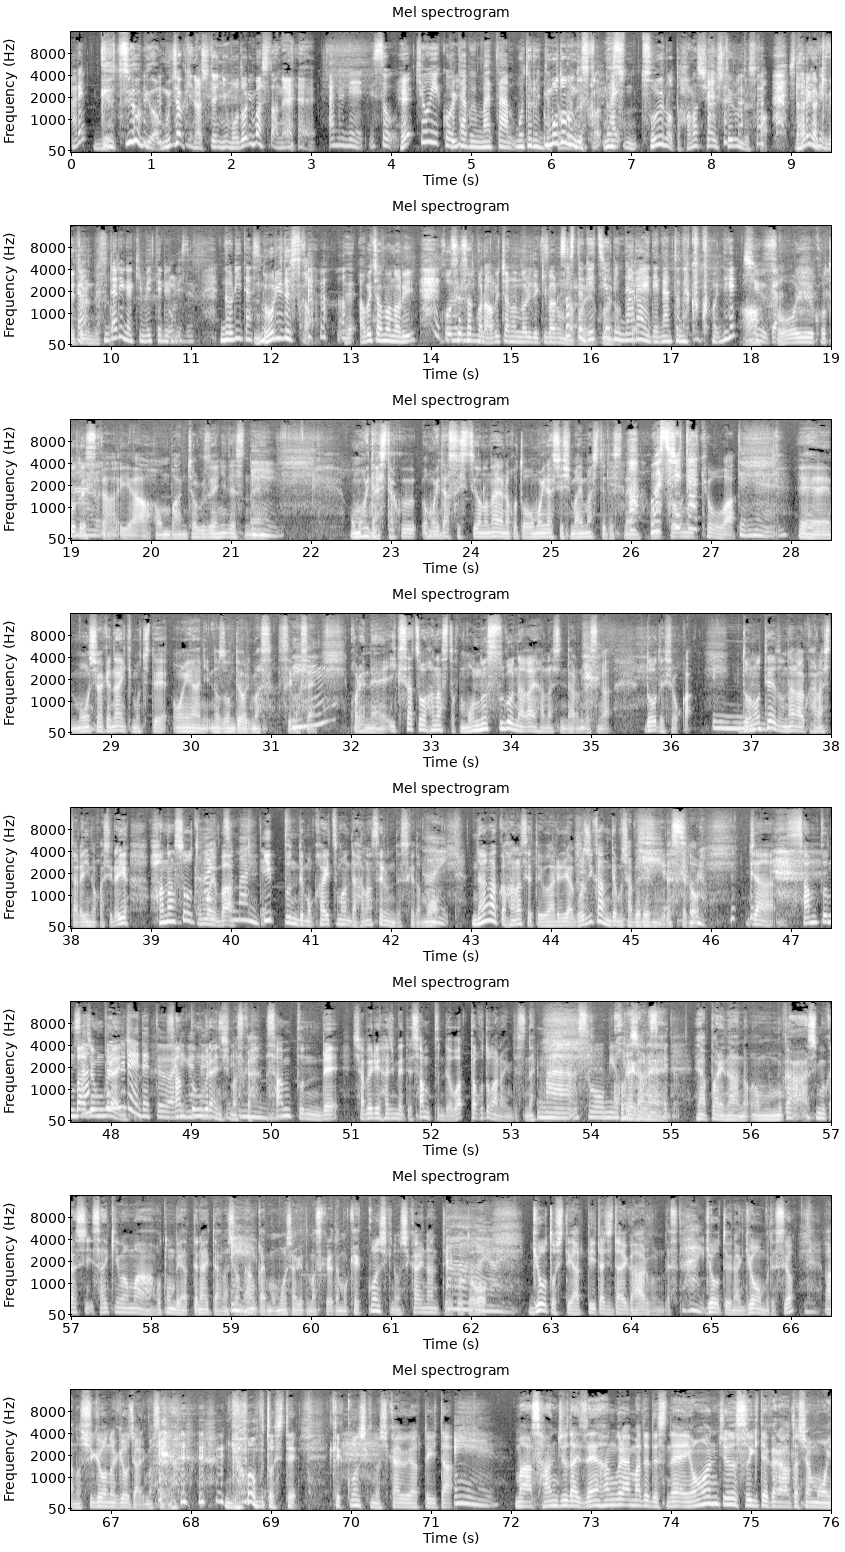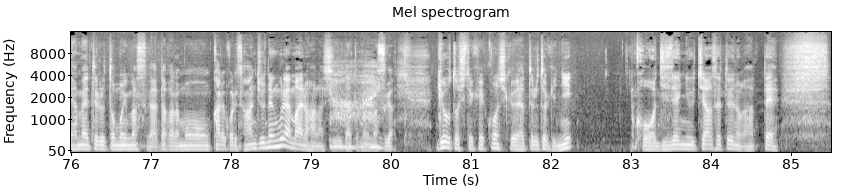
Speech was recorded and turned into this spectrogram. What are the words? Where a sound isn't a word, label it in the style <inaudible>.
あれ？月曜日は無邪気な視点に戻りましたね。<laughs> あのね、そう、今日以降多分また戻るんだ戻るんですか、はい、そういうのって話し合い <laughs> してるんですか？誰が決めてるんです誰が決めてるんですノリだノリですか？<laughs> え、安倍ちゃんのノリ？構成作家の安倍ちゃんのノリで決まるんだそうすると月曜日習いでなんとなくこうね。そういうことですか。はい、いや、本番直前にですね。えー思い出したく思い出す必要のないようなことを思い出してしまいましてですね。本当に今日は、ね。えー、申し訳ない気持ちでオンエアに臨んでおります。すいません、えー、これねいきさつを話すとものすごい長い話になるんですがどうでしょうか？どの程度長く話したらいいのかしら。いや話そうと思えば1分でもかいつまんで話せるんですけども、はい、長く話せと言われりゃ5時間でも喋れるんですけどじゃあ3分バージョンぐらいに3分ぐらいにしますか、うん、3分で喋り始めて3分で終わったことがないんですね。まあそう見これがねやっぱりなあの昔昔最近はまあほとんどやってないって話を何回も申し上げてますけれども、えー、結婚式の司会なんていうことを業としてやっていた時代があるんです。はい、業というのは業務ですよ。あの修行の行じゃありませんよ。<laughs> 業務として結婚式の司会をやっていた、えー、まあ30代前半ぐらいまでですね。40過ぎてから私はもう辞めてると思いますがだからもうかれこれ30年ぐらい前の話だと思いますが、はい、業として結婚式をやってる時にこう事前に打ち合わせというのがあって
